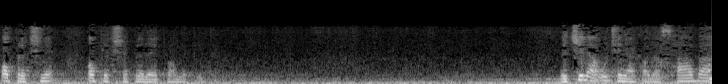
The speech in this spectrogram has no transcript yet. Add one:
oprečne oprečne predaje po ome pitanju većina učenjaka od ashaba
